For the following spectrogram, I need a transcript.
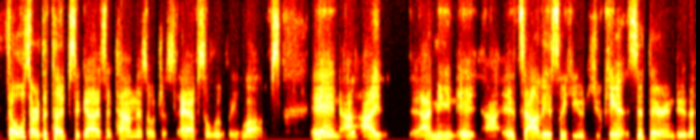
those are the types of guys that Tom Izzo just absolutely loves. And Yeah. I, I, I mean, it it's obviously huge. You can't sit there and do that.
